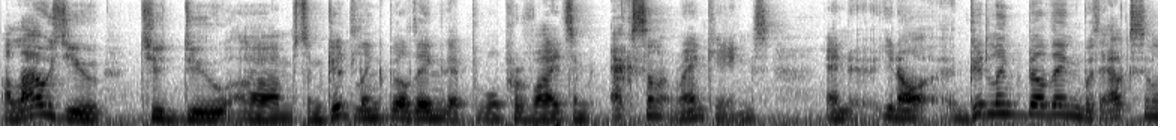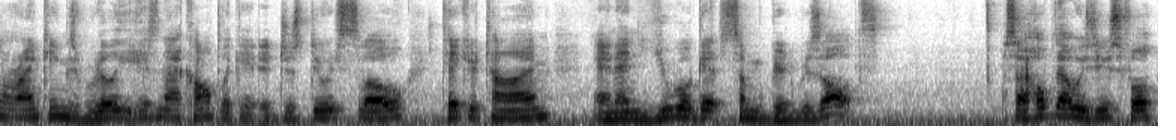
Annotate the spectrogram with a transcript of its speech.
allows you to do um, some good link building that will provide some excellent rankings. And you know, good link building with excellent rankings really isn't that complicated. Just do it slow, take your time, and then you will get some good results. So I hope that was useful.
